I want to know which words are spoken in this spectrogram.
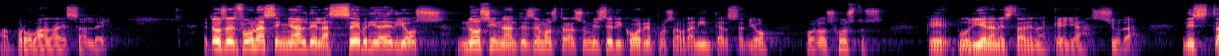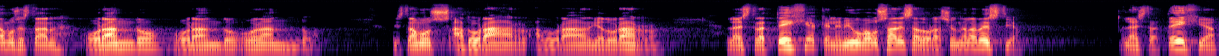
aprobada esa ley. Entonces fue una señal de la severidad de Dios, no sin antes demostrar su misericordia, pues Abraham intercedió por los justos que pudieran estar en aquella ciudad. Necesitamos estar orando, orando, orando. Necesitamos adorar, adorar y adorar. La estrategia que el enemigo va a usar es adoración a la bestia. La estrategia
